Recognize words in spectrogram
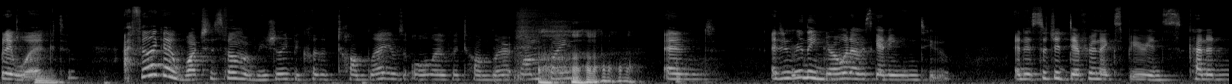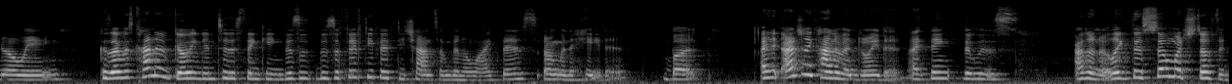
but it worked. I feel like I watched this film originally because of Tumblr. It was all over Tumblr at one point, and I didn't really know what I was getting into. And it's such a different experience, kind of knowing. Because I was kind of going into this thinking, there's a, there's a 50 50 chance I'm going to like this or I'm going to hate it. But I actually kind of enjoyed it. I think there was, I don't know, like there's so much stuff that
